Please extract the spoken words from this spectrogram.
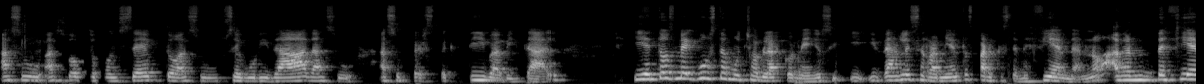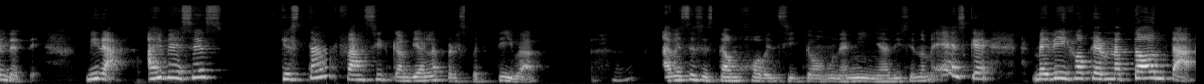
a su, a su autoconcepto, a su seguridad, a su, a su perspectiva vital. Y entonces me gusta mucho hablar con ellos y, darles herramientas para que se defiendan, ¿no? A ver, defiéndete. Mira, hay veces que es tan fácil cambiar la perspectiva. A veces está un jovencito, una niña, diciéndome, es que me dijo que era una tonta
